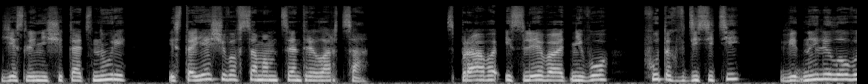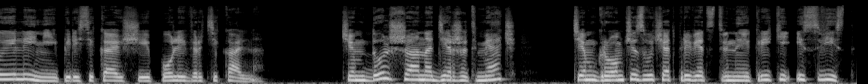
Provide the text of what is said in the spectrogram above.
если не считать Нури и стоящего в самом центре ларца. Справа и слева от него — в футах в десяти видны лиловые линии, пересекающие поле вертикально. Чем дольше она держит мяч, тем громче звучат приветственные крики и свист.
